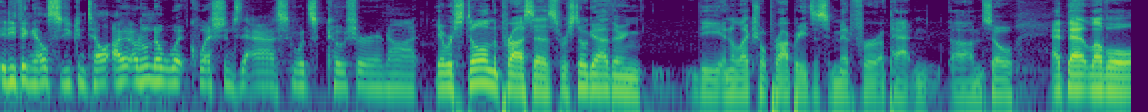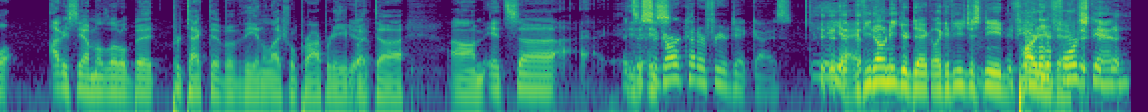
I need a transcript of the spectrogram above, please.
anything else you can tell? I, I don't know what questions to ask. What's kosher or not? Yeah, we're still in the process. We're still gathering the intellectual property to submit for a patent. Um, so at that level, obviously, I'm a little bit protective of the intellectual property, Yeah. but uh, um, it's. Uh, It's is- a is- cigar cutter for your dick, guys. yeah, if you don't need your dick, like if you just need If you have part a of little your foreskin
